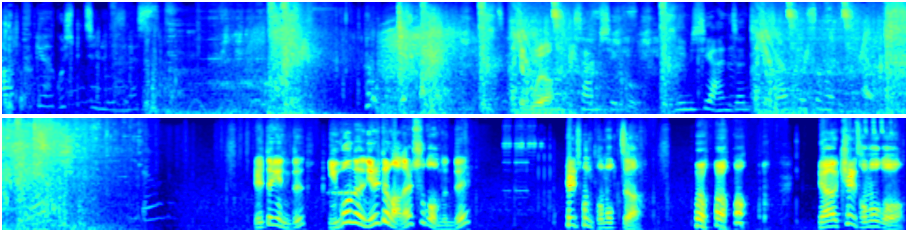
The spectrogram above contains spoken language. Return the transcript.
아프게 하고 싶지는 않았어. 이게 뭐야? 잠시 후 임시 안전지대가 활성화됩니다. 1등인 듯? 이거는 1등 안 할 수가 없는데? kill 좀 더 먹자. 야, kill 더 먹어.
